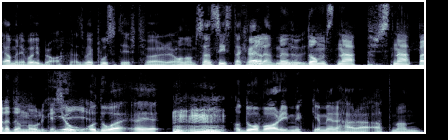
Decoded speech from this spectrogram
ja men det var ju bra. Alltså, det var ju positivt för honom. Sen sista kvällen. Ja, men de snap, snappade de olika tjejer? Jo, och då, eh, och då var det ju mycket med det här att man,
